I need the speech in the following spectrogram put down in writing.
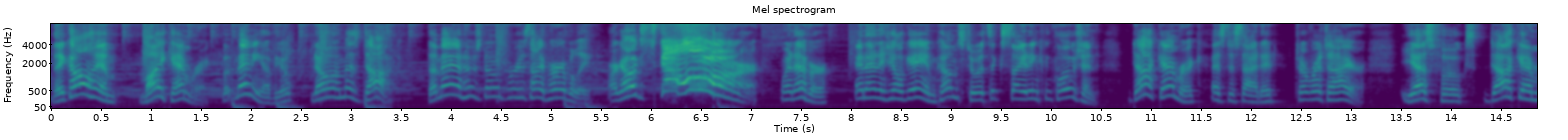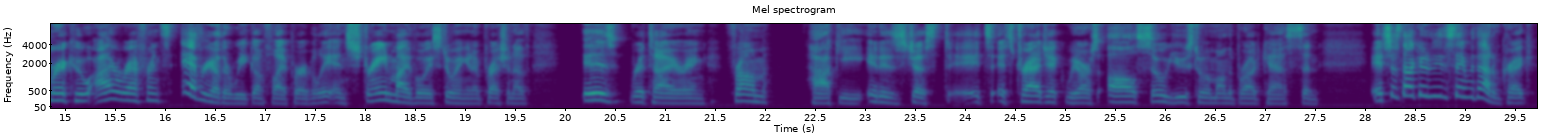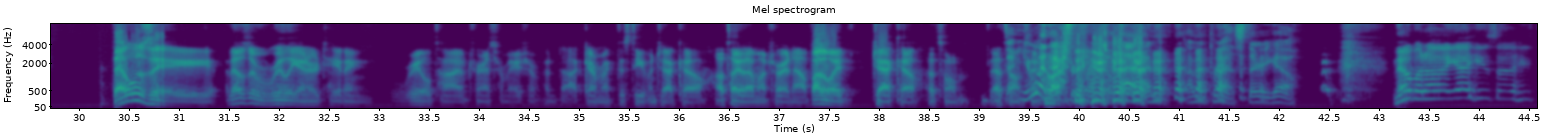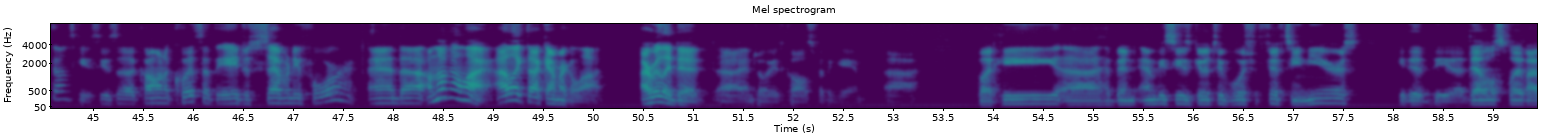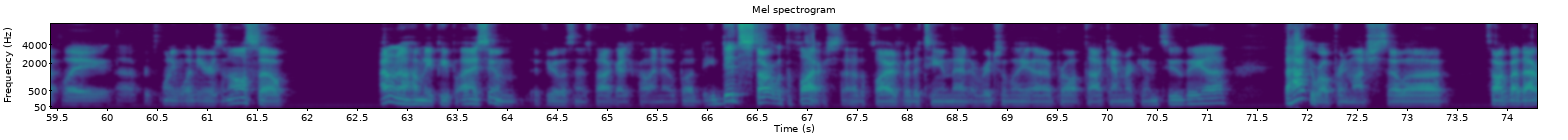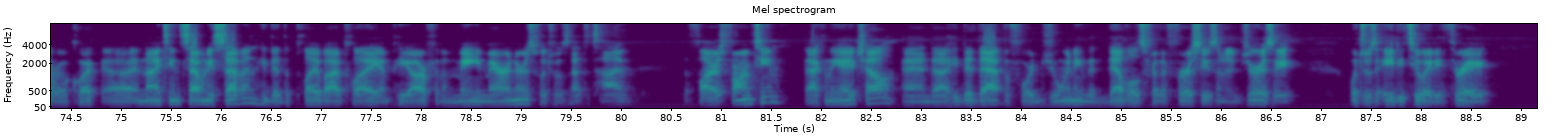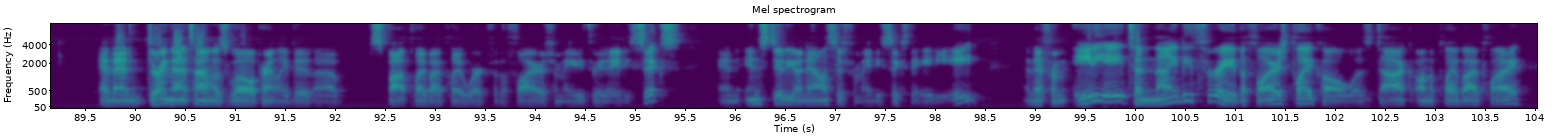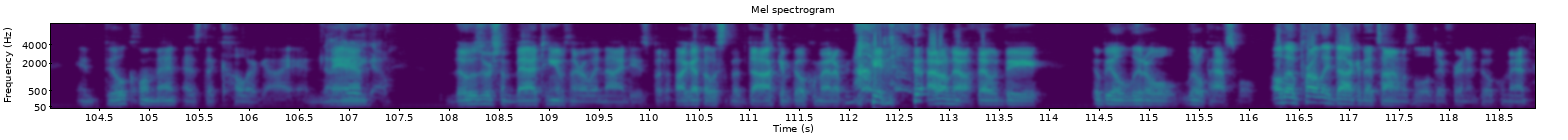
They call him Mike Emrick, but many of you know him as Doc, the man who's known for his hyperbole, are going score whenever an NHL game comes to its exciting conclusion. Doc Emrick has decided to retire. Yes, folks, Doc Emrick, who I reference every other week on Flyperbole and strain my voice doing an impression of, is retiring from hockey. It is just it's it's tragic. We are all so used to him on the broadcasts and it's just not going to be the same without him, Craig. That was a that was a really entertaining real time transformation from Doc Emrick to Stephen Jacko. I'll tell you that much right now. By the way, Jacko, that's what I'm that's what I'm you went extra. French on that. I'm, I'm impressed. There you go. No, but uh, yeah, he's uh, he's Dunskies. He's uh, calling it quits at the age of seventy four, and uh, I'm not gonna lie, I like Doc Emrick a lot. I really did uh, enjoy his calls for the game. Uh, but he uh, had been NBC's go to voice for 15 years. He did the uh, Devils play by play for 21 years, and also. I don't know how many people. I assume if you're listening to this podcast, you probably know. But he did start with the Flyers. Uh, the Flyers were the team that originally uh, brought Doc Emrick into the uh, the hockey world pretty much. So talk about that real quick. Uh, in 1977, he did the play-by-play and PR for the Maine Mariners, which was at the time the Flyers farm team back in the AHL, and uh, he did that before joining the Devils for their first season in Jersey, which was 82-83. And then during that time as well, apparently did uh, spot play-by-play work for the Flyers from 83 to 86, and in-studio analysis from 86 to 88. And then from 88 to 93, the Flyers play call was Doc on the play by play and Bill Clement as the color guy. And Oh, man, those were some bad teams in the early 90s. But if I got to listen to Doc and Bill Clement every night, I don't know. That would be. It would be a little little passable. Although probably Doc at that time was a little different, and Bill Clement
